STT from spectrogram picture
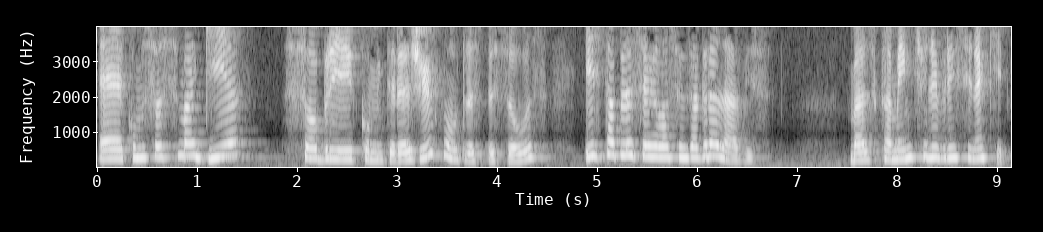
é como se fosse uma guia sobre como interagir com outras pessoas e estabelecer relações agradáveis. Basicamente, o livro ensina que,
